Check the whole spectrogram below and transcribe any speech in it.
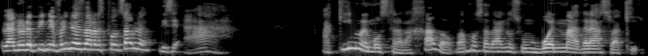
la norepinefrina es la responsable. Dice, ah, aquí no hemos trabajado, vamos a darnos un buen madrazo aquí.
